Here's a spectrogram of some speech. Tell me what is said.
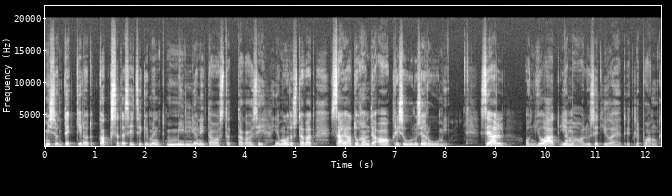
mis on tekkinud kakssada seitsekümmend miljonit aastat tagasi ja moodustavad saja tuhande aakri suuruse ruumi. seal on joad ja maa-alused jõed, ütleb Wang.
